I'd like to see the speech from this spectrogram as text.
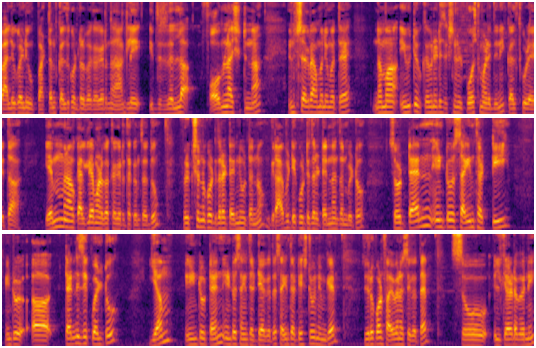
ವ್ಯಾಲ್ಯೂಗಳು ನೀವು ಪಟ್ಟಂತ ಕಲ್ತ್ಕೊಂಡಿರ್ಬೇಕಾದ್ರೆ ನಾನು ಆಗಲೇ ಇದರದೆಲ್ಲ ಫಾರ್ಮುಲಾ ಶೀಟನ್ನು ಇನ್ಸ್ಟಾಗ್ರಾಮಲ್ಲಿ ಮತ್ತು ನಮ್ಮ ಯೂಟ್ಯೂಬ್ ಕಮ್ಯುನಿಟಿ ಸೆಕ್ಷನಲ್ಲಿ ಪೋಸ್ಟ್ ಮಾಡಿದ್ದೀನಿ ಕಲ್ತ್ಕೊಳ್ಳಿ ಆಯಿತಾ? ಎಂ ನಾವು ಕ್ಯಾಲ್ಕುಲೇಟ್ ಮಾಡಬೇಕಾಗಿರ್ತಕ್ಕಂಥದ್ದು ಫ್ರಿಕ್ಷನ್ ಕೊಟ್ಟಿದ್ದಾರೆ ಟೆನ್ ನ್ಯೂಟನ್ನು ಗ್ರಾವಿಟಿ ಕೊಟ್ಟಿದ್ದಾರೆ ಟೆನ್ ಅಂತ ಅಂದ್ಬಿಟ್ಟು. So ten into sine thirty into ten is equal to M into ten into sine thirty ಆಗುತ್ತೆ. ಸೈನ್ ಥರ್ಟಿ ಇಷ್ಟು ನಿಮಗೆ ಜೀರೋ ಪಾಯಿಂಟ್ ಫೈವ್ ಏನೋ ಸಿಗುತ್ತೆ. ಸೊ ಇಲ್ಲಿ ಕೆಳಗಡೆ ಬನ್ನಿ.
